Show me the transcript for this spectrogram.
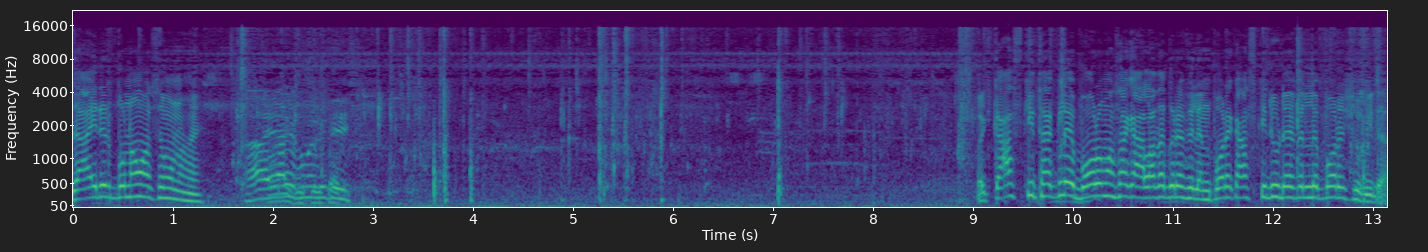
যে আইরের পোনাও আছে মনে হয়। ওই কাজ কি থাকলে বড় মাছ আগে আলাদা করে ফেলেন, পরে কাজ উঠে ফেললে পরে সুবিধা।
